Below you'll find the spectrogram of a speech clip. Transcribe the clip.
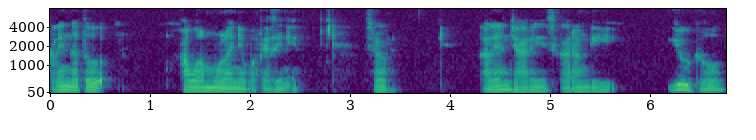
kalian nggak tahu awal mulanya podcast ini. So, kalian cari sekarang di Google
